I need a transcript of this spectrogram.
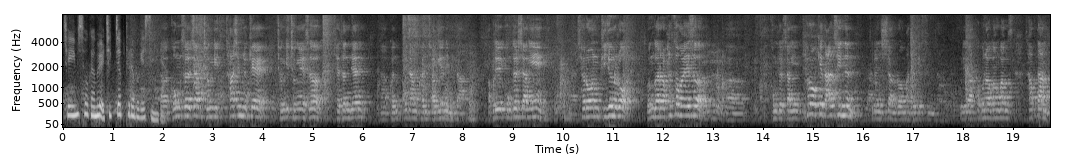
재임 소감을 직접 들어보겠습니다. 어, 공설장 정기 46회 정기총회에서 재선된 어, 권- 회장 권정현입니다. 앞으로 이 공설장이 어, 새로운 비전으로 뭔가를 활성화해서 어, 공설장이 새롭게 날 수 있는 그런 시장으로 만들겠습니다. 우리 아까 문화관광 사업단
